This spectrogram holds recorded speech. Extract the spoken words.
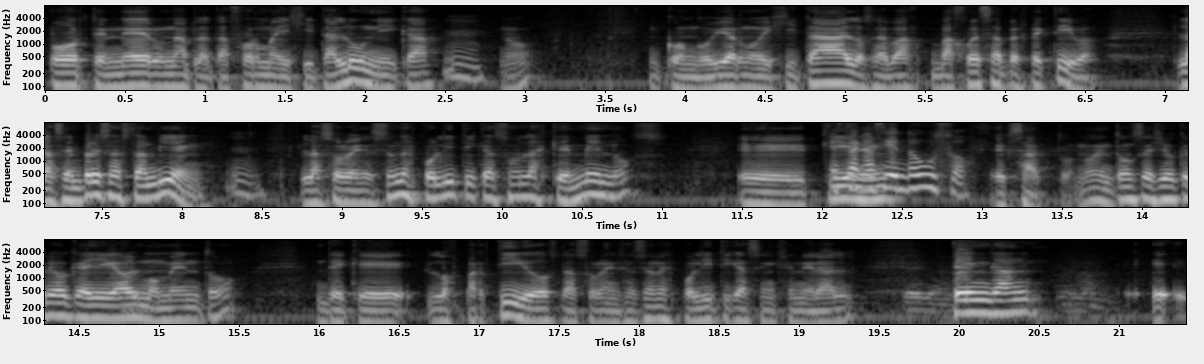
por tener una plataforma digital única, mm. con gobierno digital, o sea, bajo, esa perspectiva. Las empresas también. Mm. Las organizaciones políticas son las que menos eh, Están haciendo uso. Exacto. ¿no? Entonces yo creo que ha llegado el momento de que los partidos, las organizaciones políticas en general, tengan eh,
